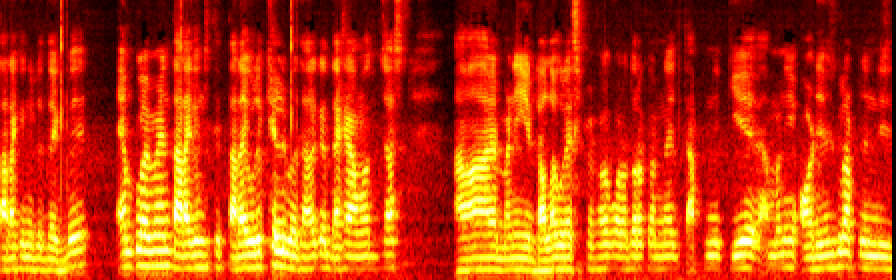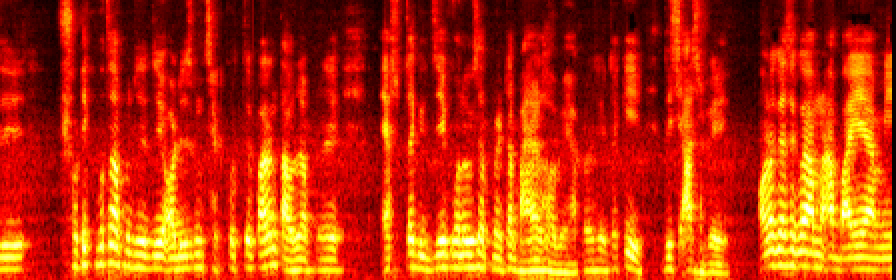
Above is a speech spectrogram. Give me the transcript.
তারা কিন্তু এটা দেখবে। এমপ্লয়মেন্ট তারা কিন্তু তারা এগুলো খেলবে, তাদেরকে দেখা আমার জাস্ট আমার মানে ডলারগুলো এক্সপ্লেন করা দরকার নেই। আপনি কি মানে অডিয়েন্সগুলো আপনি নিজে সঠিক মতো আপনি যদি অডিয়েন্সগুলো সেট করতে পারেন, তাহলে আপনার অ্যাপসটা কি যে কোনো কিছু আপনার এটা ভাইরাল হবে। আপনার এটা কি রিচ আসবে। অনেকে আছে আমরা, ভাই, আমি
